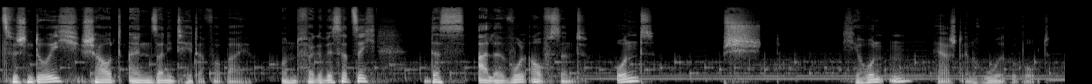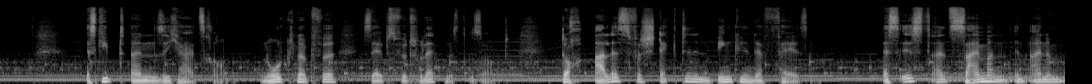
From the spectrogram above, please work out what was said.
Zwischendurch schaut ein Sanitäter vorbei und vergewissert sich, dass alle wohl auf sind. Und pssst, hier unten herrscht ein Ruhegebot. Es gibt einen Sicherheitsraum. Notknöpfe, selbst für Toiletten ist gesorgt. Doch alles versteckt in den Winkeln der Felsen. Es ist, als sei man in einem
